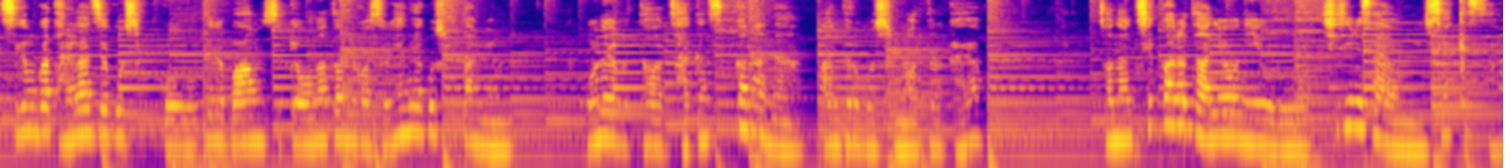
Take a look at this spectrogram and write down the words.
지금과 달라지고 싶고 늘 마음속에 원하던 것을 해내고 싶다면 오늘부터 작은 습관 하나 만들어 보시면 어떨까요? 저는 치과를 다녀온 이후로 치실 사용을 시작했어요.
